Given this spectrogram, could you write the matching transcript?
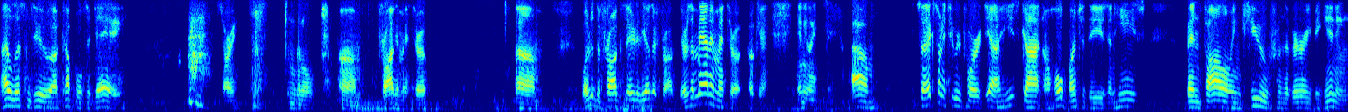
I listen to a couple today. sorry, I'm a little um, frog in my throat. Um, what did the frog say to the other frog? There's a man in my throat. Okay. Anyway, um, so X twenty two report. Yeah, he's got a whole bunch of these, and he's been following Q from the very beginning.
